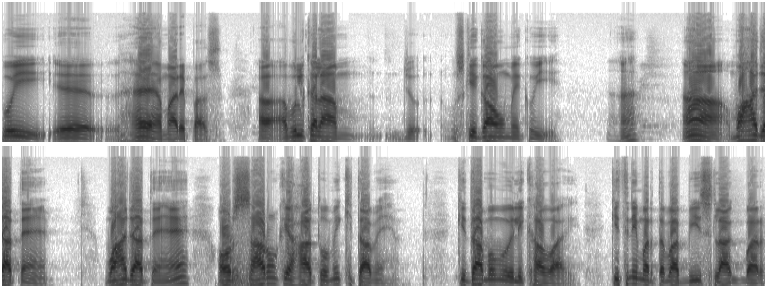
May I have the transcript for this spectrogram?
कोई है हमारे पास। अबुल कलाम जो उसके गाँव में कोई हाँ? हाँ वहाँ जाते हैं। वहाँ जाते हैं और सारों के हाथों में किताबें हैं। किताबों में लिखा हुआ है, कितनी मरतबा, बीस लाख बार,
